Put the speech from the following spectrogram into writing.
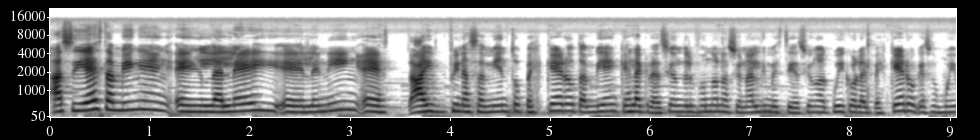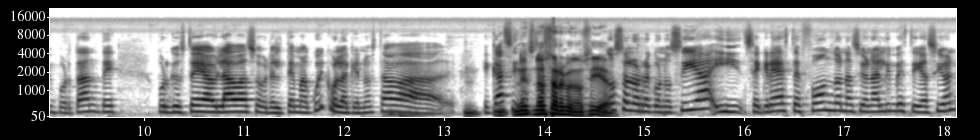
Así es, también en, en la ley, eh, Lenín, eh, hay financiamiento pesquero también, que es la creación del Fondo Nacional de Investigación Acuícola y Pesquero, que eso es muy importante, porque usted hablaba sobre el tema acuícola, que no estaba Mm. que casi No- no se reconocía. No se lo reconocía y se crea este Fondo Nacional de Investigación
